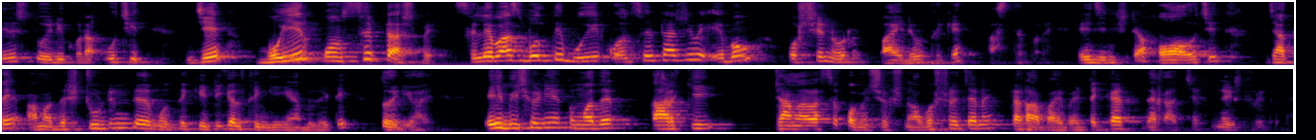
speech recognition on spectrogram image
জিনিস তৈরি করা উচিত। যে বইয়ের কনসেপ্ট আসবে সিলেবাস বলতে বইয়ের কনসেপ্ট আসবে এবং কোশ্চেন ওর বাইরেও থেকে আসতে পারে। এই জিনিসটা হওয়া উচিত, যাতে আমাদের স্টুডেন্টদের মধ্যে ক্রিটিক্যাল থিঙ্কিং অ্যাবিলিটি তৈরি হয়। এই বিষয় নিয়ে তোমাদের আর কি জানার আছে কমেন্ট সেকশনে অবশ্যই জানাই। Tata bye bye take care দেখা যাচ্ছে নেক্সট ভিডিওতে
